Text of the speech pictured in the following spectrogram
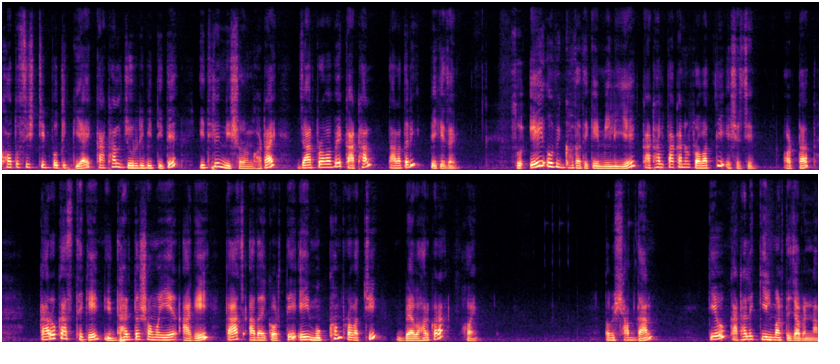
ক্ষত সৃষ্টির প্রতিক্রিয়ায় কাঁঠাল জরুরি ভিত্তিতে ইথিলিন নিঃসরণ ঘটায়, যার প্রভাবে কাঁঠাল তাড়াতাড়ি পেকে যায়। সো এই অভিজ্ঞতা থেকে মিলিয়ে কাঁঠাল পাকানোর প্রভাবটি এসেছে। অর্থাৎ, কারও কাছ থেকে নির্ধারিত সময়ের আগে কাজ আদায় করতে এই মুখ্যম প্রবাদটি ব্যবহার করা হয়। তবে সাবধান, কেউ কাঁঠালে কিল মারতে যাবেন না।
